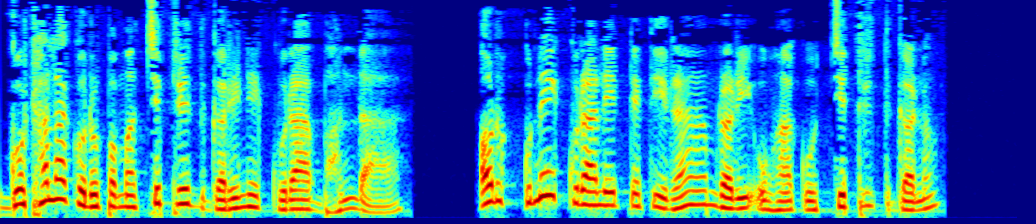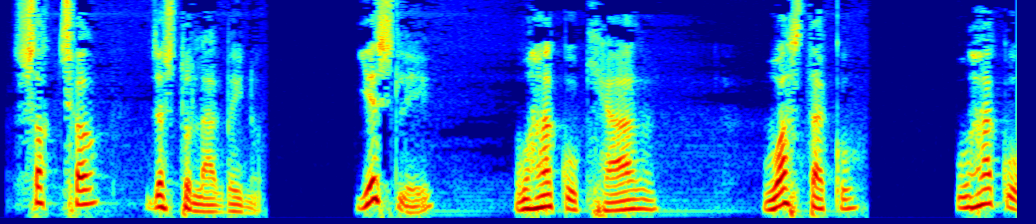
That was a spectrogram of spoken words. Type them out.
गोठालाको रूपमा चित्रित गरिने कुरा भन्दा अरू कुनै कुराले त्यति राम्ररी उहाँको चित्रित गर्न सक्छ जस्तो लाग्दैन। यसले उहाँको ख्याल वास्ताको उहाँको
